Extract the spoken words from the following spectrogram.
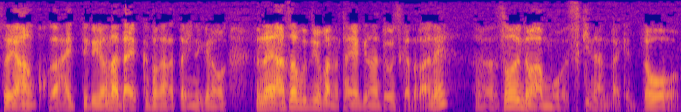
そういうあんこが入ってるような大福とかだったらいいんだけど、そのね、麻布十番のたい焼きなんて美味しかったからね。うん、そういうのはもう好きなんだけど、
